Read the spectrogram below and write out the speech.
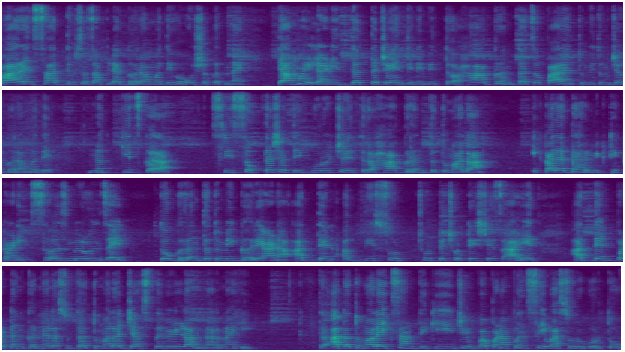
पारायण सात दिवसाचं आपल्या घरामध्ये होऊ शकत नाही. त्या महिलांनी दत्त जयंतीनिमित्त हा ग्रंथाचं पारायण तुम्ही तुमच्या घरामध्ये नक्कीच करा. श्री सप्तशती गुरुचरित्र हा ग्रंथ तुम्हाला एखाद्या धार्मिक ठिकाणी सहज मिळून जाईल. तो ग्रंथ तुम्ही घरी आणा. अध्ययन अगदी सो छोटे छोटेसेच आहेत. अध्ययन पठण करण्याला सुद्धा तुम्हाला जास्त वेळ लागणार नाही. तर आता तुम्हाला एक सांगते की जेव्हा पण आपण सेवा सुरू करतो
